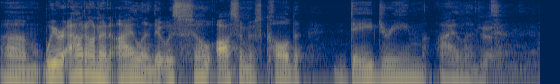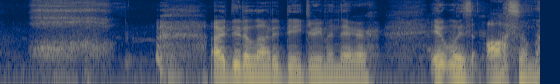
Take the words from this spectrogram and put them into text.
Um, we were out on an island. It was so awesome. It was called Daydream Island. I did a lot of daydreaming there. It was awesome.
